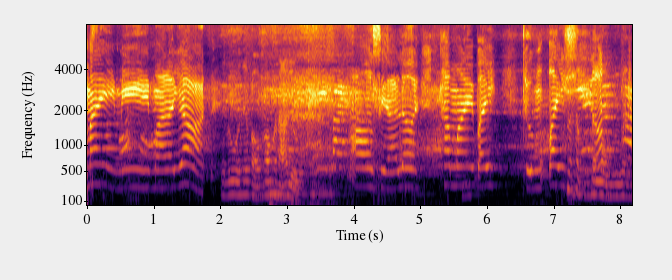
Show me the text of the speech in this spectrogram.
ไม่ มีมารยาทไม่รู้นี่เขาเข้าห้องน้ำอยู่เอาเสียเลยทำไมไปถึงไปขี่ไม่รลถงด้วย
